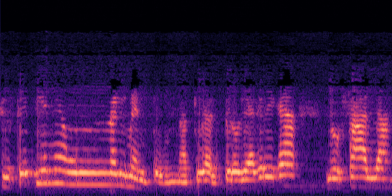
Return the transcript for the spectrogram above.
si usted tiene un alimento natural, pero le agrega lo sala,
